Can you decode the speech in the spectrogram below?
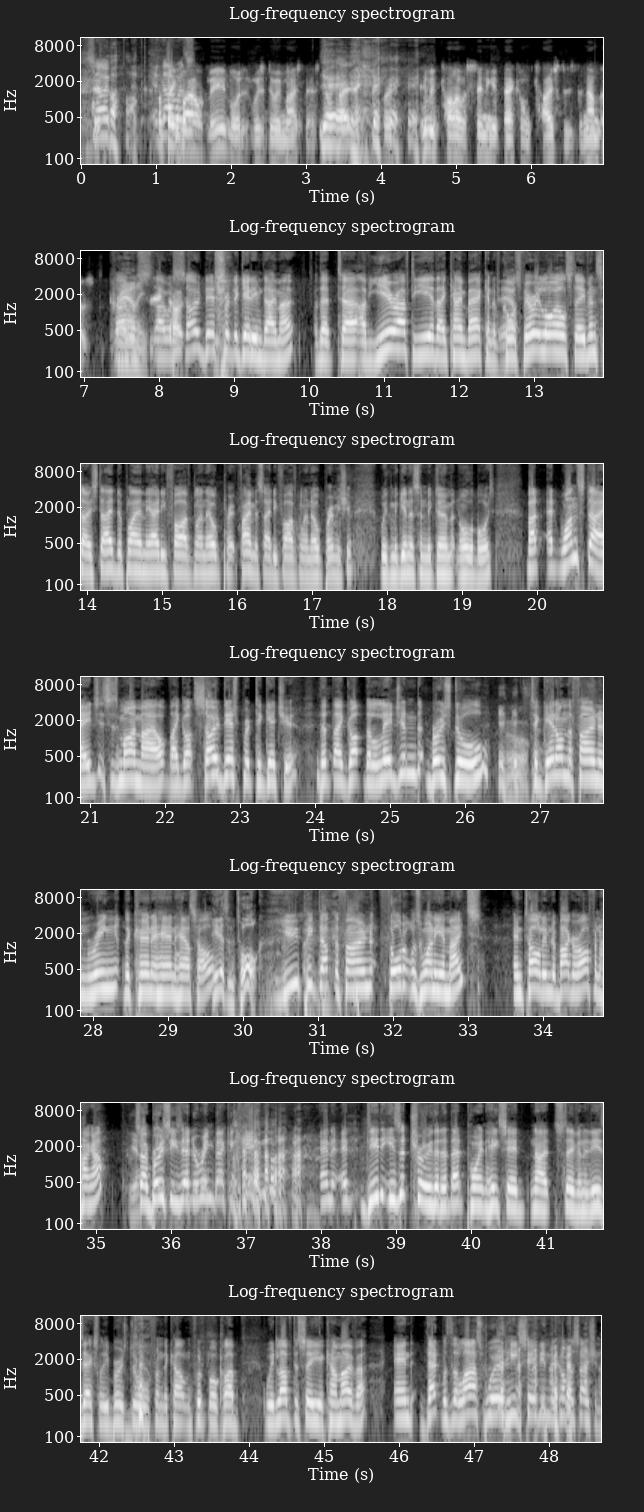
so I that think was- my old man was, was doing most of that stuff. Yeah, They actually- Him and Collar were sending it back on coasters, the numbers. They, was, they were so desperate to get him, Damo, that uh, of year after year they came back, and of course, very loyal Stephen. So stayed to play in the '85 Glenelg, pre- famous '85 Glenelg Premiership with McGuinness and McDermott and all the boys. But at one stage, this is my mail, they got so desperate to get you that they got the legend Bruce Doull to get on the phone and ring the Kernahan household. He doesn't talk. You picked up the phone, thought it was one of your mates, and told him to bugger off and hung up. So Brucey's had to ring back again. and it did. Is it true that at that point he said, "No, Stephen, it is actually Bruce Doull from the Carlton Football Club. We'd love to see you come over." And that was the last word he said in the conversation.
